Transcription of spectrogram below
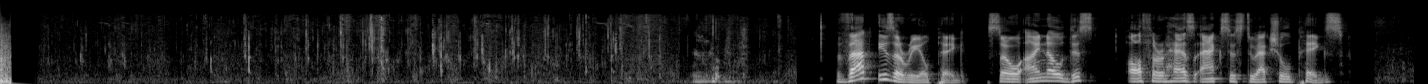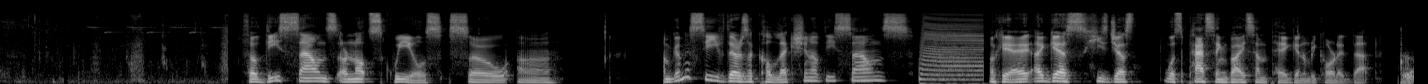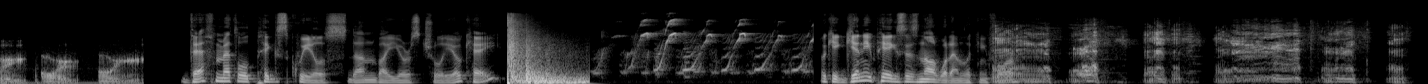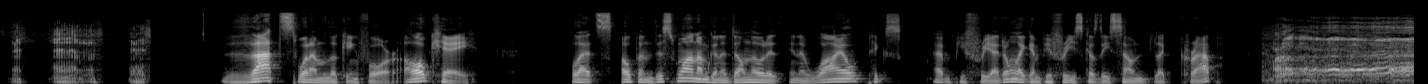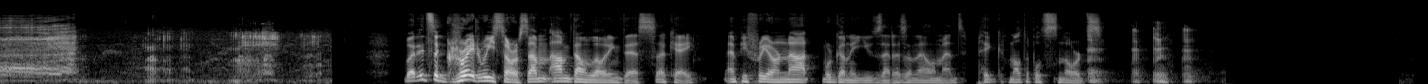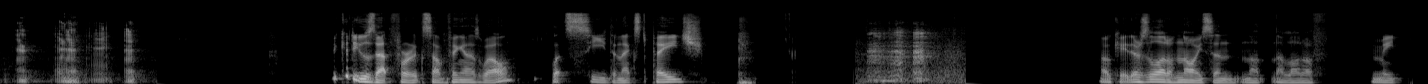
That is a real pig. So I know this author has access to actual pigs. So these sounds are not squeals, so uh, I'm gonna see if there's a collection of these sounds. Okay, I, I guess he's just was passing by some pig and recorded that. Death metal pig squeals done by yours truly. Okay. Okay, guinea pigs is not what I'm looking for. That's what I'm looking for. Okay. Let's open this one. I'm gonna download it in a while. Pigs MP3. I don't like MP3s because they sound like crap. But it's a great resource. I'm I'm downloading this. Okay. MP3 or not, we're gonna use that as an element. Pig multiple snorts. We could use that for something as well. Let's see the next page. Okay, there's a lot of noise and not a lot of meat.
